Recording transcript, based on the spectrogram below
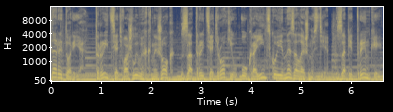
Територія 30 важливих книжок за 30 років української незалежності. За підтримки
